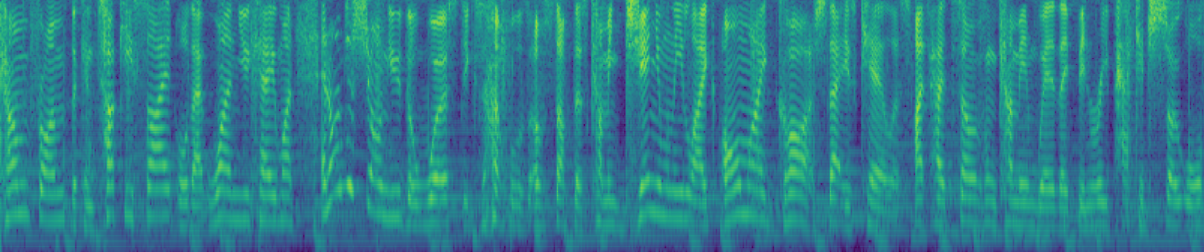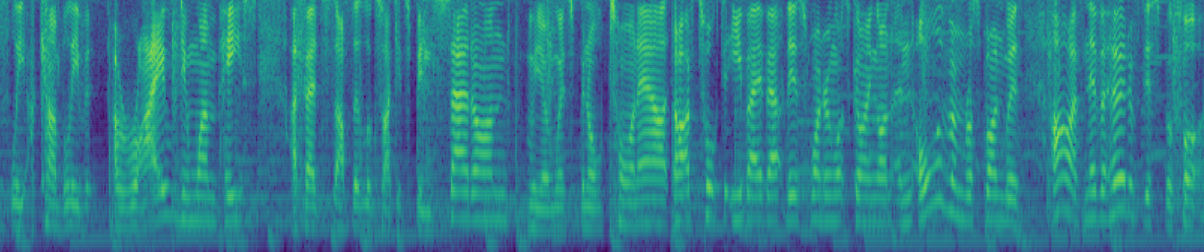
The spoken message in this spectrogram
come from the Kentucky site or that one UK one. And I'm just showing you the worst examples of stuff that's coming genuinely like, oh my gosh, that is careless. I've had some of them come in where they've been repackaged so awfully, I can't believe it arrived in one piece. I've had stuff that looks like it's been sat on, you know, when it's been all torn out. Oh, I've talked to eBay about this, wondering what's going on, and all of them respond with, oh, I've never heard of this before.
